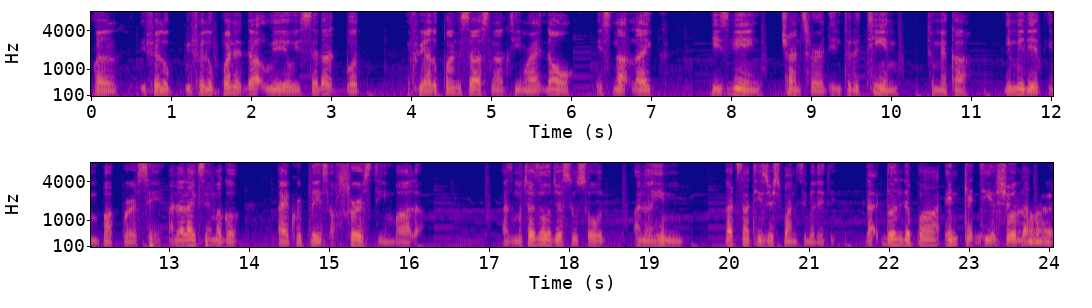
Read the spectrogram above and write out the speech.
Well, if you look if you look upon it that way, we said that, but if we look upon this Arsenal team right now, it's not like he's being transferred into the team to make a immediate impact per se. And I like saying I go like replace a first team baller. As much as I just so I know him that's not his responsibility. That done upon Nketiah's shoulder. Man,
